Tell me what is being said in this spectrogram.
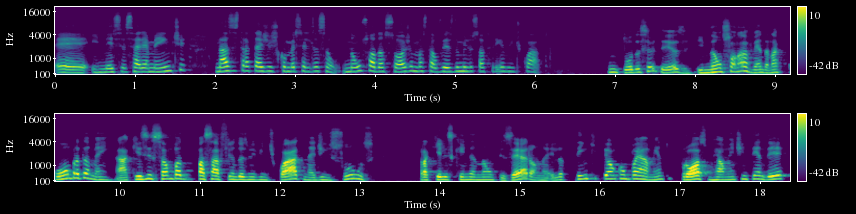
é, e necessariamente nas estratégias de comercialização, não só da soja, mas talvez do milho safrinha 24. Com toda certeza. E não só na venda, na compra também. A aquisição para passar fila em 2024 né, de insumos, para aqueles que ainda não fizeram, né, ele tem que ter um acompanhamento próximo, realmente entender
